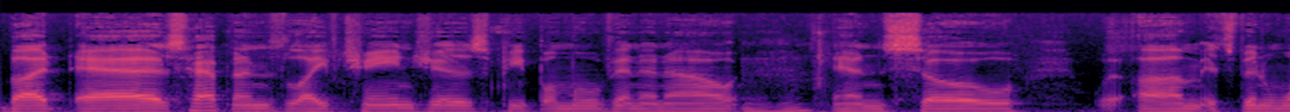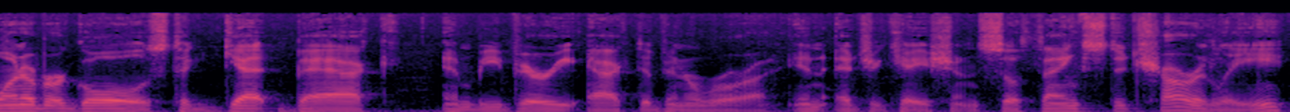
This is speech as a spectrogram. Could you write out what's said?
But as happens, life changes, people move in and out, and so um, it's been one of our goals to get back and be very active in Aurora in education. So thanks to Charlie,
